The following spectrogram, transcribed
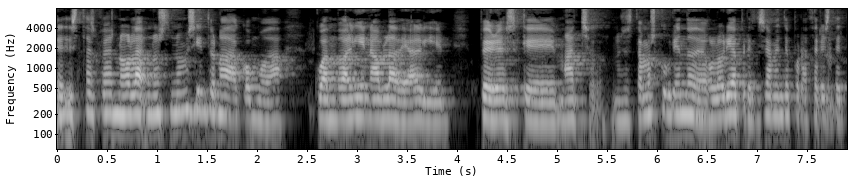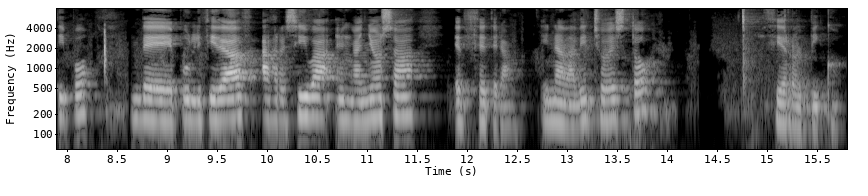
estas cosas no, no, me siento nada cómoda cuando alguien habla de alguien, pero es que, macho, nos estamos cubriendo de gloria precisamente por hacer este tipo de publicidad agresiva, engañosa, etcétera. Y nada, dicho esto, cierro el pico.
